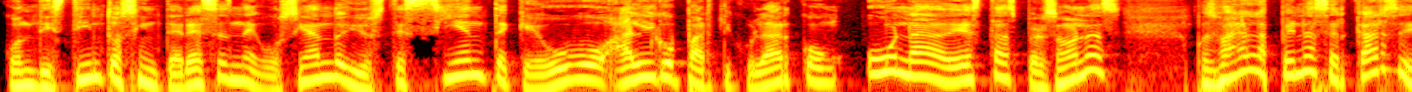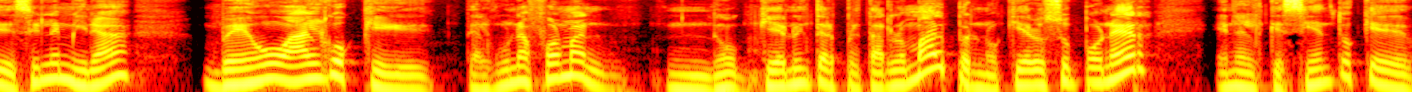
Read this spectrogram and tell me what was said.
con distintos intereses negociando y usted siente que hubo algo particular con una de estas personas, pues vale la pena acercarse y decirle, mira, veo algo que de alguna forma no quiero interpretarlo mal, pero no quiero suponer, en el que siento que,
